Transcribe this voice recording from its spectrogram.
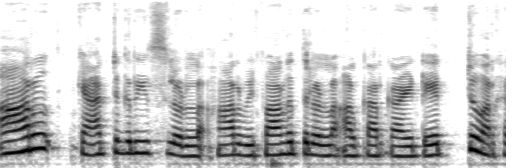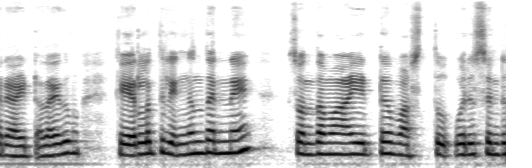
ആറ് കാറ്റഗറീസിലുള്ള ആറ് വിഭാഗത്തിലുള്ള ആൾക്കാർക്കായിട്ട് ഏറ്റവും അർഹരായിട്ട് അതായത് കേരളത്തിൽ എങ്ങും തന്നെ സ്വന്തമായിട്ട് വസ്തു ഒരു സെന്റ്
